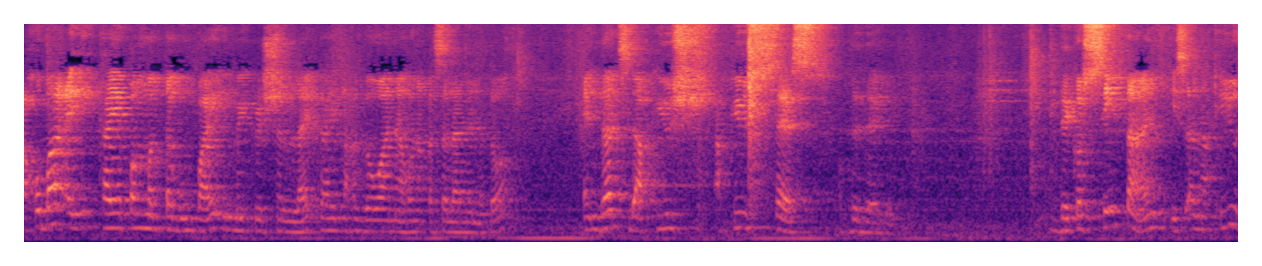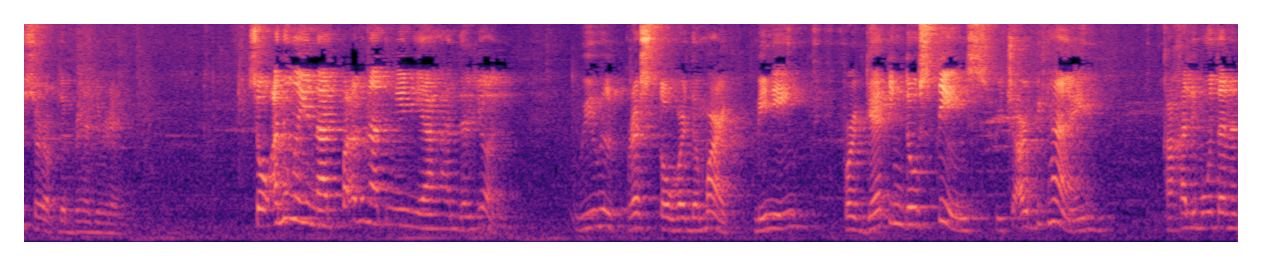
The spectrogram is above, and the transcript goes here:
Ako ba ay kaya pang magtagumpay in my Christian life kahit nakagawa na ako ng kasalanan na to? And that's the accuse, accuses of the devil. Because Satan is an accuser of the brethren. So ano ngayon natin, paano natin ngayon i-handle yon? We will press toward the mark. Meaning, forgetting those things which are behind, kakalimutan na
